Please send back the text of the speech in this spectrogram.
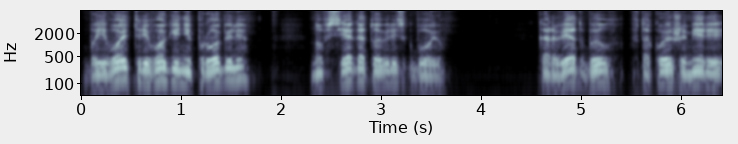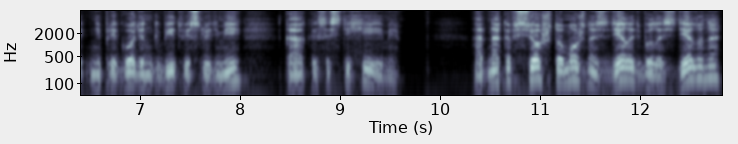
Боевой тревоги не пробили, но все готовились к бою. Корвет был в такой же мере непригоден к битве с людьми, как и со стихиями. Однако все, что можно сделать, было сделано,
